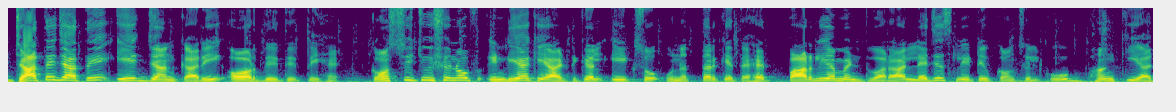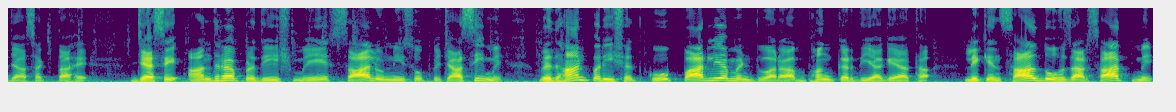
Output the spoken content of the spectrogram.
जाते जाते एक जानकारी और दे देते हैं। कॉन्स्टिट्यूशन ऑफ़ इंडिया के आर्टिकल एक सौ उनहत्तर के तहत पार्लियामेंट द्वारा लेजिस्लेटिव काउंसिल को भंग किया जा सकता है। जैसे आंध्र प्रदेश में साल उन्नीस में विधान परिषद को पार्लियामेंट द्वारा भंग कर दिया गया था, लेकिन साल 2007 में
